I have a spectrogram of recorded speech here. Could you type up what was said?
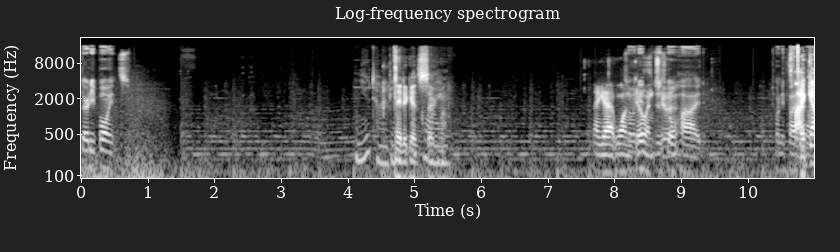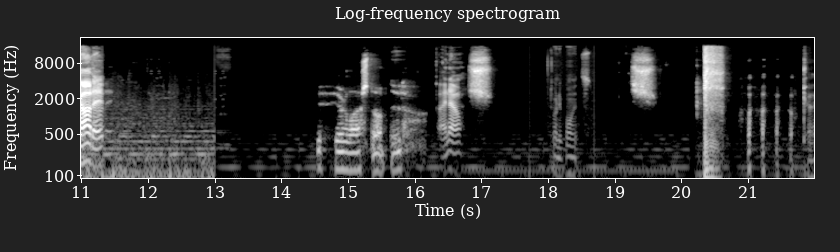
30 points. New target Need to get acquired. Sigma. I got one Someone going needs to to just go it. hide. 25 I points. got it. Your last stop, dude. I know. Shh. 20 points. Shh. okay.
